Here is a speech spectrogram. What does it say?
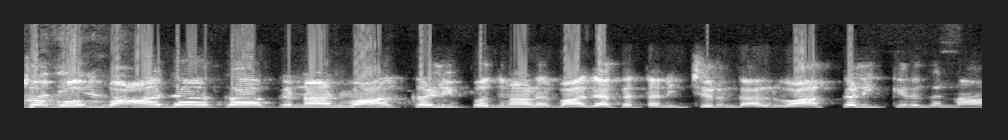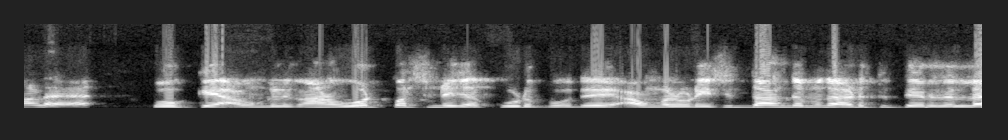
சோ பாஜகவுக்கு நான் வாக்களிப்பதனால பாஜக தனிச்சிருந்தால் வாக்களிக்கிறதுனால ஓகே அவங்களுக்கான ஓட் பர்சன்டேஜ் கூட போகுது. அவங்களுடைய சித்தாந்தம் வந்து அடுத்த தேர்தல்ல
